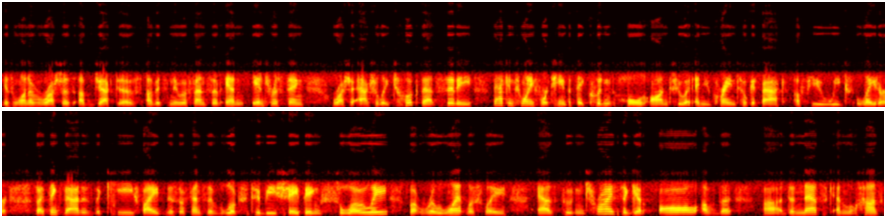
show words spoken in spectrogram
is one of Russia's objectives of its new offensive. And interesting, Russia actually took that city back in 2014, but they couldn't hold on to it, and Ukraine took it back a few weeks later. So I think that is the key fight. This offensive looks to be shaping slowly but relentlessly as Putin tries to get all of the uh, Donetsk and Luhansk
